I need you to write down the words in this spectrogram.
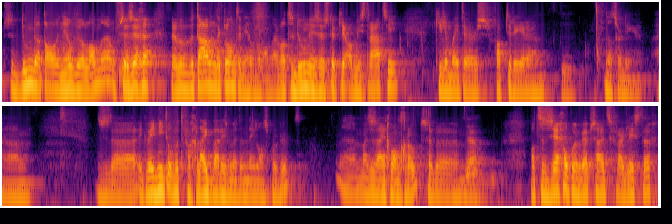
ze doen dat al in heel veel landen. Of ze zeggen, we hebben betalende klanten in heel veel landen. En wat ze doen is een stukje administratie, kilometers, factureren, Hm. dat soort dingen. Ehm, dus eh, ik weet niet of het vergelijkbaar is met een Nederlands product. Eh, maar ze zijn gewoon groot. Ze hebben, Ja. Wat ze zeggen op hun website is vrij listig.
